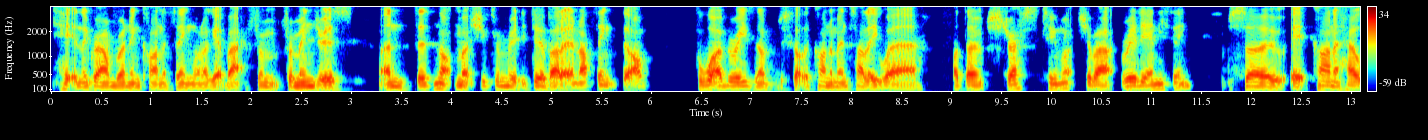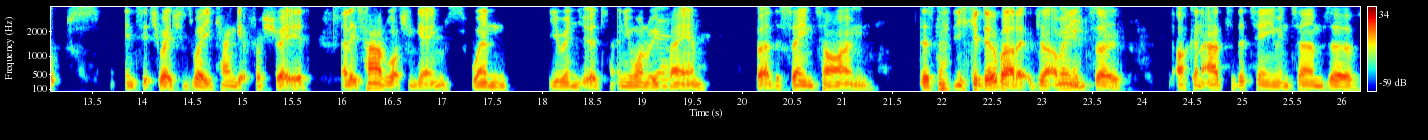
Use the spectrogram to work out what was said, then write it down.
hitting the ground running kind of thing when I get back from from injuries. And there's not much you can really do about it. And I think that I've, for whatever reason, I've just got the kind of mentality where I don't stress too much about really anything. So it kind of helps in situations where you can get frustrated. And it's hard watching games when you're injured and you want to be yeah. playing, but at the same time, there's nothing you can do about it. Do you know what I mean? so I can add to the team in terms of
